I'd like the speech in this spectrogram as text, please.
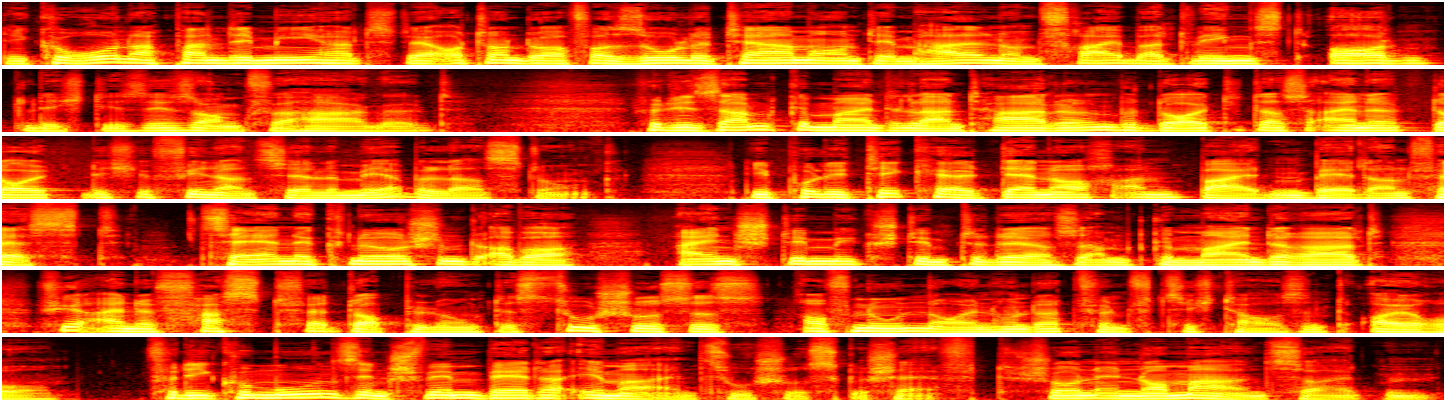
Die Corona-Pandemie hat der Otterndorfer Sohle-Therme und dem Hallen- und Freibad Wingst ordentlich die Saison verhagelt. Für die Samtgemeinde Landhadeln bedeutet das eine deutliche finanzielle Mehrbelastung. Die Politik hält dennoch an beiden Bädern fest. Zähneknirschend, aber einstimmig stimmte der Samtgemeinderat für eine fast Verdoppelung des Zuschusses auf nun 950.000 Euro. Für die Kommunen sind Schwimmbäder immer ein Zuschussgeschäft, schon in normalen Zeiten.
